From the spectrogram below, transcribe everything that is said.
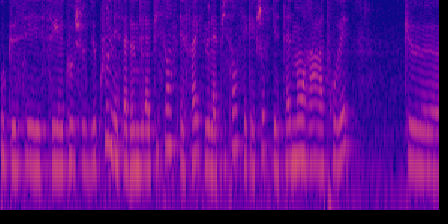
ou que c'est quelque chose de cool, mais ça donne de la puissance. Et c'est vrai que la puissance, c'est quelque chose qui est tellement rare à trouver que euh,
